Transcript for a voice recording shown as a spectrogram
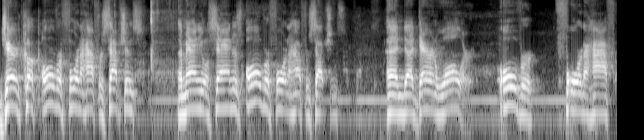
Jared Cook over four and a half receptions. Emmanuel Sanders over four and a half receptions. And uh, Darren Waller over four and a half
